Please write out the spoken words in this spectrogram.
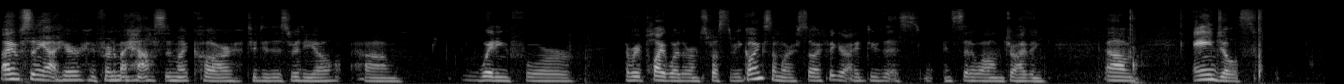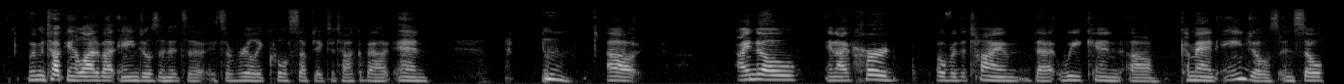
I am sitting out here in front of my house in my car to do this video, um, waiting for a reply whether I'm supposed to be going somewhere. So I figure I'd do this instead of while I'm driving. Um, angels. We've been talking a lot about angels, and it's a it's a really cool subject to talk about. And uh, I know, and I've heard over the time that we can uh, command angels, and so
